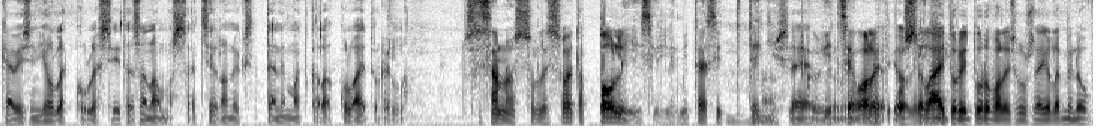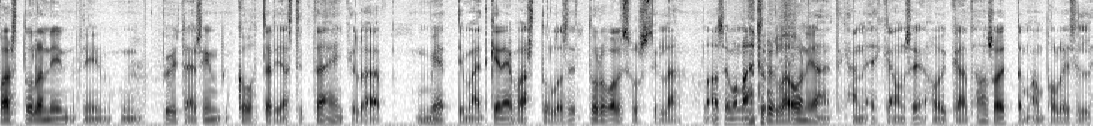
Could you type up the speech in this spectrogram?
kävisin jollekulle siitä sanomassa, että siellä on yksittäinen matkalaukku laiturilla se sanoisi sulle soita poliisille, mitä sitten tekisit, no se, kun itse olet Jos poliisi? se laiturin turvallisuus ei ole minun vastuulla, niin, niin pyytäisin kohteliasti tämä henkilöä miettimään, että kenen vastuulla se turvallisuus sillä asemalaiturilla on ja että hän ehkä on se oikea taho soittamaan poliisille.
